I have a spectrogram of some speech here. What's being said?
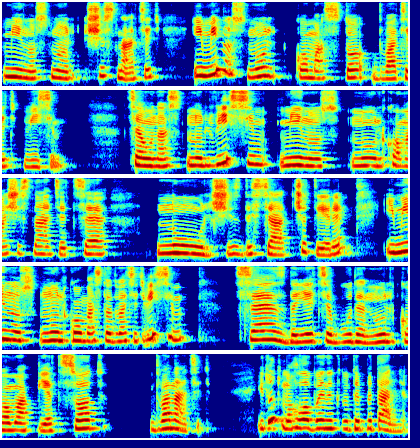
мінус 0,16 і мінус 0,128. Це у нас 0,8 мінус 0,16 це 0,64. І мінус 0,128 це, здається, буде 0,512. І тут могло виникнути питання.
